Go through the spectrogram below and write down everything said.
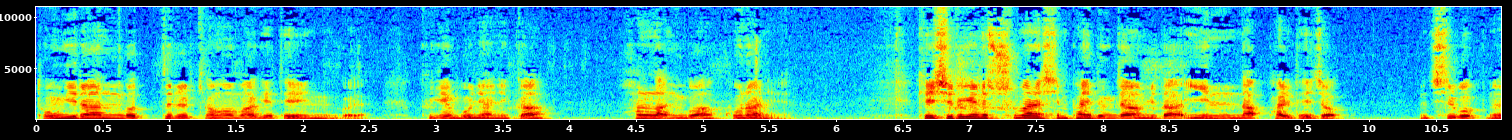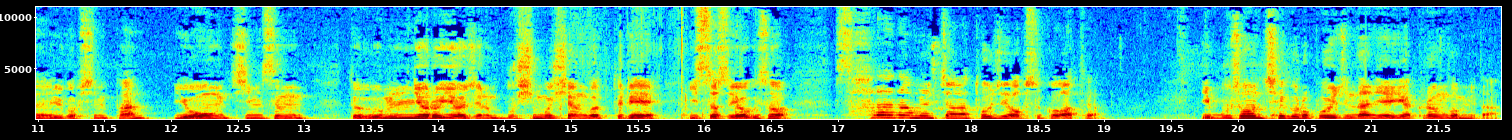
동일한 것들을 경험하게 되어 있는 거예요. 그게 뭐냐니까 환란과 고난이에요. 계시록에는 수많은 심판이 등장합니다. 인, 나팔, 대접, 칠곱, 어, 일곱 심판, 용, 짐승, 또 음료로 이어지는 무시무시한 것들이 있어서 여기서 살아남을 자가 도저히 없을 것 같아요. 이 무서운 책으로 보여준다는 얘기가 그런 겁니다.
